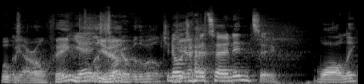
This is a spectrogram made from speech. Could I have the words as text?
we'll be our own thing. Yeah, Let's you take know? over the world. Do you know what Yeah. it's going to turn into? WALL-E.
